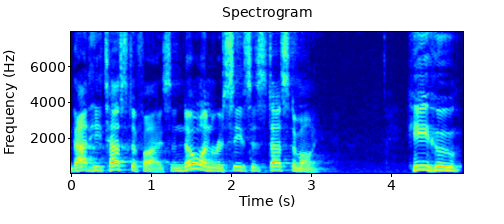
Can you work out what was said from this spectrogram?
that he testifies, and no one receives his testimony. He who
